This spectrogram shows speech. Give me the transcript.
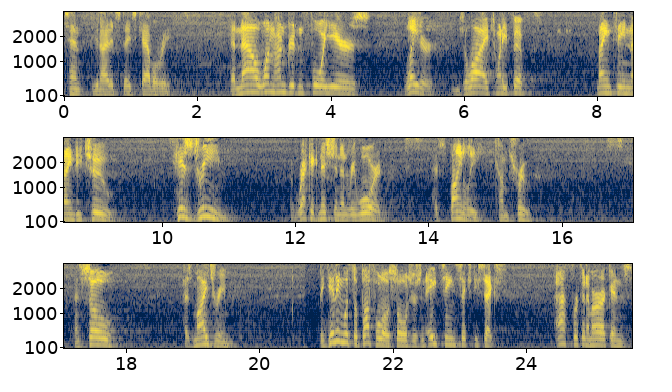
10th United States Cavalry. And now, 104 years later, July 25th, 1992, his dream of recognition and reward has finally come true. And so has my dream. Beginning with the Buffalo Soldiers in 1866, African Americans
